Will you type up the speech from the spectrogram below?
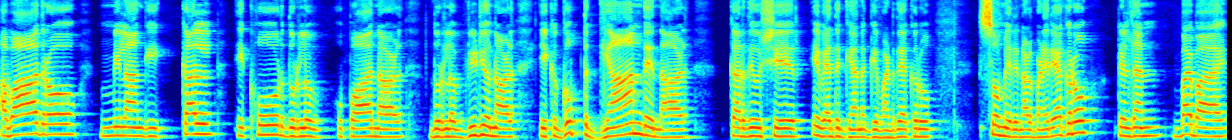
ਆਬਾਦ ਰਹੋ। ਮਿਲਾਂਗੀ ਕੱਲ ਇੱਕ ਹੋਰ ਦੁਰਲਭ ਉਪਾਅ ਨਾਲ, ਦੁਰਲਭ ਵੀਡੀਓ ਨਾਲ, ਇੱਕ ਗੁਪਤ ਗਿਆਨ ਦੇ ਨਾਲ ਕਰ ਦਿਓ ਸ਼ੇਅਰ ਇਹ ਵੈਦਿਕ ਗਿਆਨ ਅੱਗੇ ਵੰਡਦਿਆ ਕਰੋ। ਸੋ ਮੇਰੇ ਨਾਲ ਬਣੇ ਰਿਹਾ ਕਰੋ। ਟਿਲ ਦੈਨ ਬਾਏ ਬਾਏ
